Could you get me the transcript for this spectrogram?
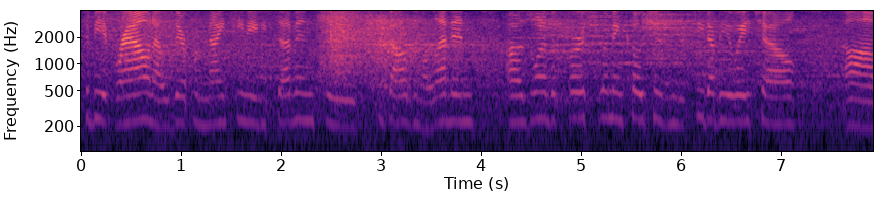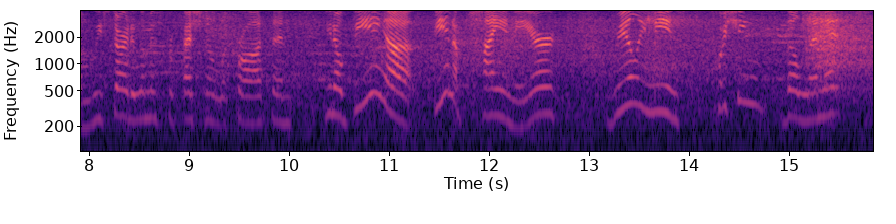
to be at Brown. I was there from 1987 to 2011. I was one of the first women coaches in the CWHL. Um, we started women's professional lacrosse, and you know, being a being a pioneer really means pushing the limits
